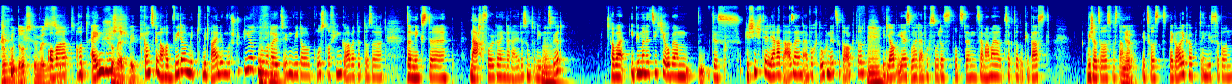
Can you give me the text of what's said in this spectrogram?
Aber trotzdem, also aber es ist hat eigentlich schon weit weg. ganz genau, hat weder mit, mit Wein irgendwas studiert, noch hat er jetzt irgendwie da groß darauf hingearbeitet, dass er der nächste Nachfolger in der Reihe des Unternehmens wird. Aber ich bin mir nicht sicher, ob ihm das Geschichte-Lehrer-Dasein einfach doch nicht so taugt hat. Ich glaube eher, es war halt einfach so, dass trotzdem seine Mama gesagt hat, okay, passt, wie schaut's aus, was da Ja. noch? Jetzt hast du der Gaudi gehabt in Lissabon.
